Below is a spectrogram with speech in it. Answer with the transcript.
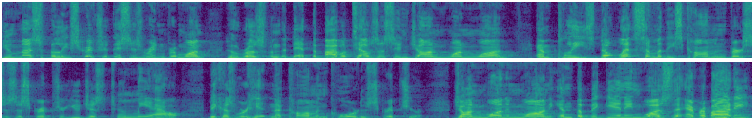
You must believe Scripture. This is written from one who rose from the dead. The Bible tells us in John 1 1. And please don't let some of these common verses of Scripture, you just tune me out because we're hitting a common chord of Scripture. John 1 and 1. In the beginning was the everybody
